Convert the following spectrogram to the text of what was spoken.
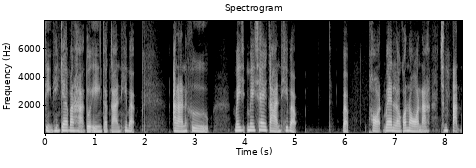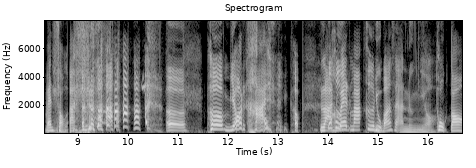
สิ่งที่แก้ปัญหาตัวเองจากการที่แบบ อันนั้นคือไม่ไม่ใช่การที่แบบแบบถอดแว่นแล้วก็นอนนะฉันตัดแว่นสองอัน เออ เพิ่มยอดขายให้กับร้าก็นคือแว่นมากขึ้นอยู่บ้านใส่อันหนึ่งนี้หรอถูกต้อง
